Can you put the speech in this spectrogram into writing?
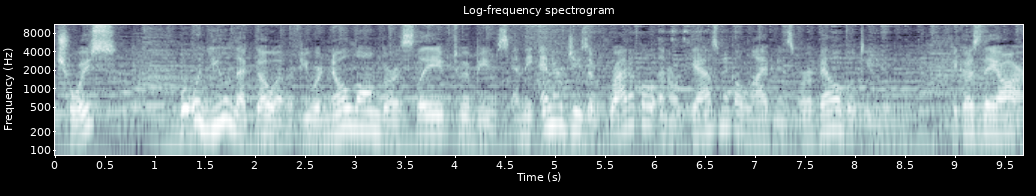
choice? What would you let go of if you were no longer a slave to abuse and the energies of radical and orgasmic aliveness were available to you? Because they are.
